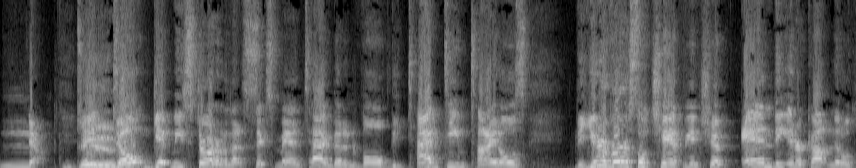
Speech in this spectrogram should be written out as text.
No. Dude. And don't get me started on that six man tag that involved the tag team titles the Universal Championship and the Intercontinental Well,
